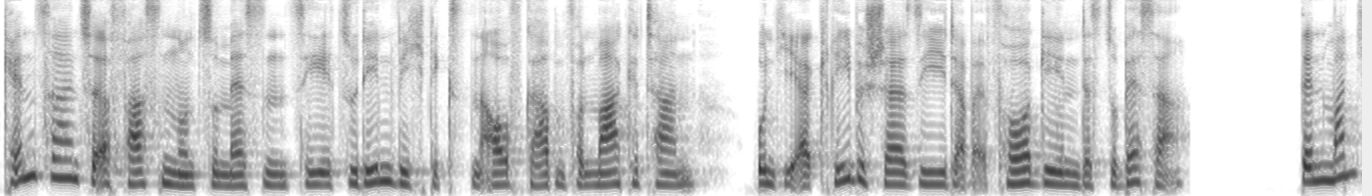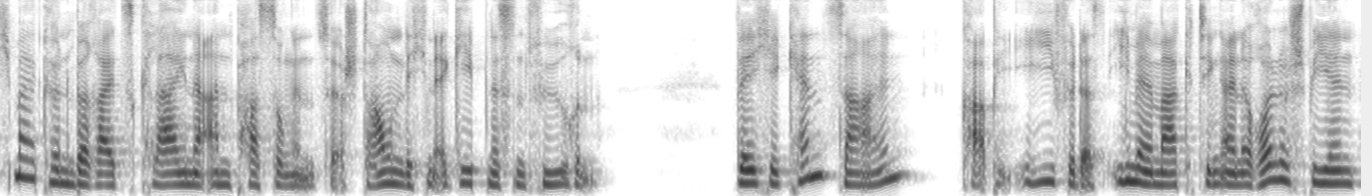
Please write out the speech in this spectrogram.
Kennzahlen zu erfassen und zu messen zählt zu den wichtigsten Aufgaben von Marketern und je akribischer sie dabei vorgehen, desto besser. Denn manchmal können bereits kleine Anpassungen zu erstaunlichen Ergebnissen führen. Welche Kennzahlen, KPI für das E-Mail-Marketing eine Rolle spielen,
